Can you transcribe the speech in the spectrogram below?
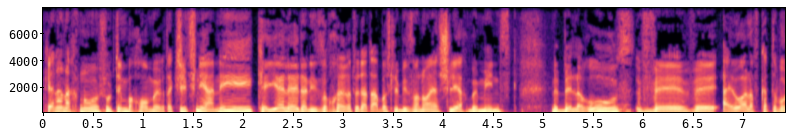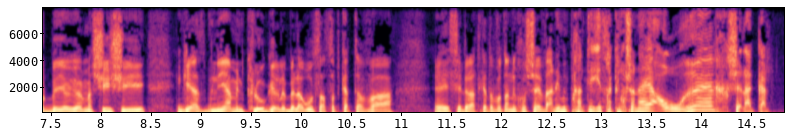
כן, אנחנו שולטים בחומר. תקשיב שנייה, אני כילד, אני זוכר, את יודעת, אבא שלי בזמנו היה שליח במינסק, בבלארוס, והיו עליו כתבות ביום השישי, הגיע אז בנימין קלוגר לבלארוס לעשות כתבה, סדרת כתבות אני חושב, ואני מבחינתי, יצחק נחשון היה עורך של הכתב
